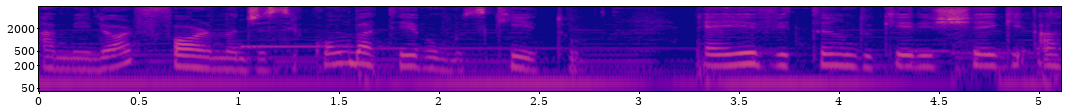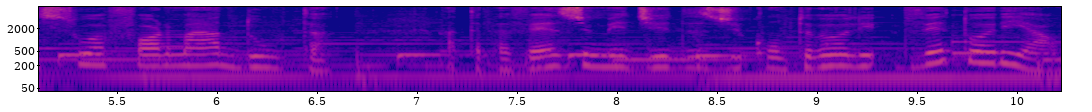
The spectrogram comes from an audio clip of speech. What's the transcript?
A melhor forma de se combater o mosquito é evitando que ele chegue à sua forma adulta, através de medidas de controle vetorial.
